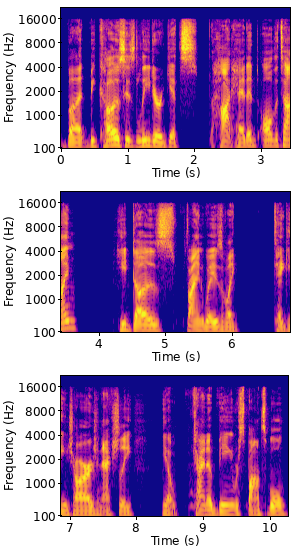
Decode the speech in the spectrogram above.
But because his leader gets hot-headed all the time, he does find ways of like taking charge and actually, you know, kind of being responsible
